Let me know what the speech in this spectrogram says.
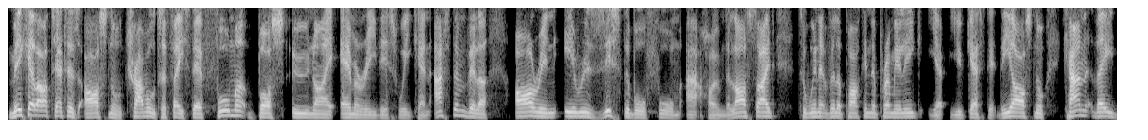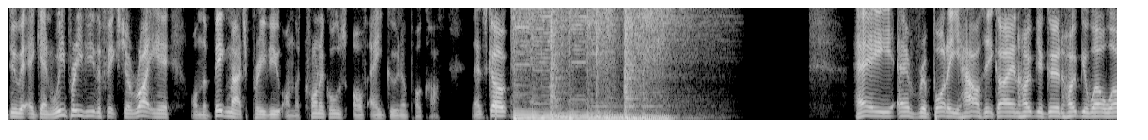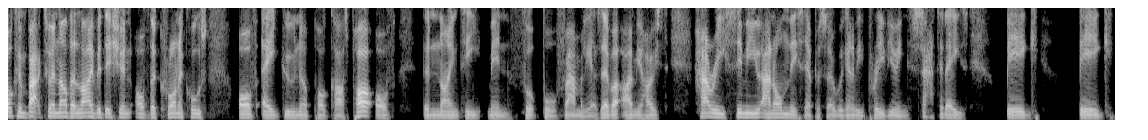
Mikel Arteta's Arsenal travel to face their former boss Unai Emery this weekend. Aston Villa are in irresistible form at home. The last side to win at Villa Park in the Premier League. Yep, you've guessed it. The Arsenal. Can they do it again? We preview the fixture right here on the big match preview on the Chronicles of a Gooner podcast. Let's go. Hey, everybody, how's it going? Hope you're good. Hope you're well. Welcome back to another live edition of the Chronicles of a Gooner podcast, part of the 90 Min Football family. As ever, I'm your host, Harry Symeou. And on this episode, we're going to be previewing Saturday's big, big,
